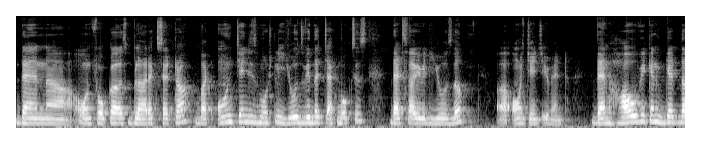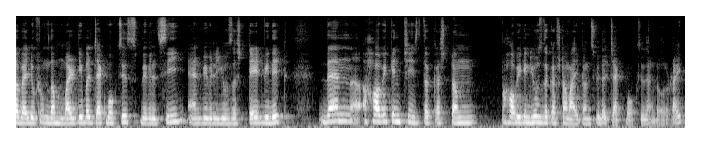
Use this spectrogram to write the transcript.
then uh, on focus blur etc but on change is mostly used with the checkboxes that's why we will use the uh, on change event. Then how we can get the value from the multiple checkboxes we will see and we will use the state with it. Then uh, how we can change the custom how we can use the custom icons with the checkboxes and all right?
